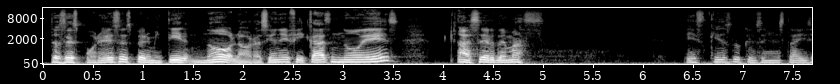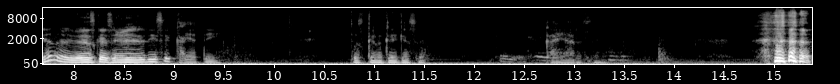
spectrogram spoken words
Entonces, por eso es permitir. No, la oración eficaz no es hacer de más. Es que es lo que el Señor está diciendo. Es que el Señor dice, cállate. Entonces, ¿qué es lo que hay que hacer? Callarse.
